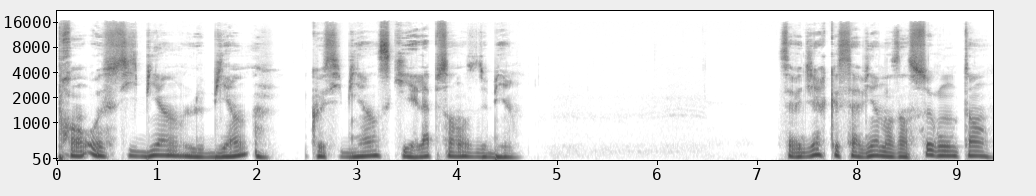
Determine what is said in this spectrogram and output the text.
prend aussi bien le bien qu'aussi bien ce qui est l'absence de bien. Ça veut dire que ça vient dans un second temps,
